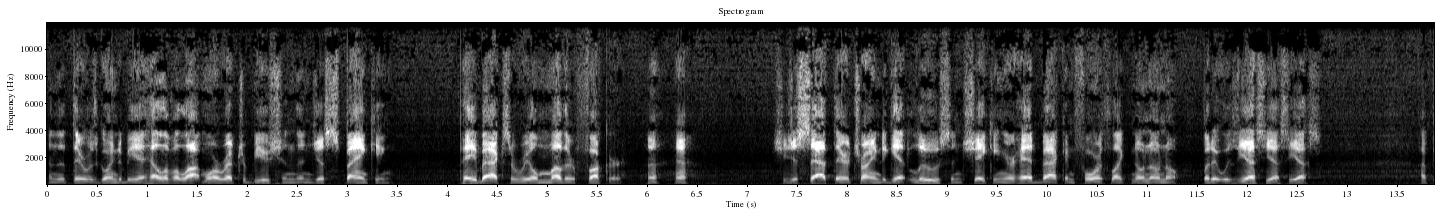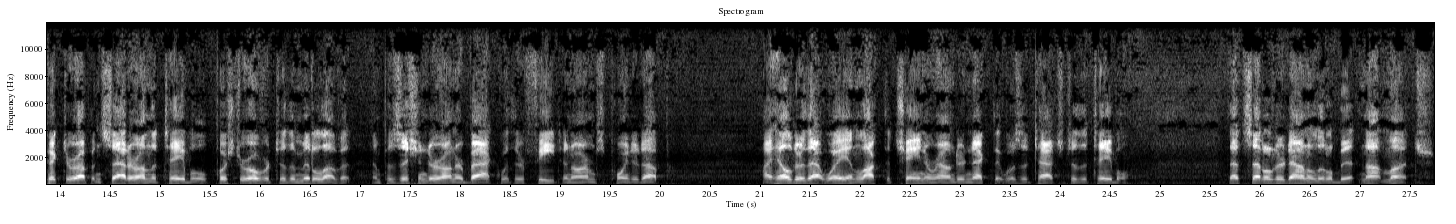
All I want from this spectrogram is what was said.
and that there was going to be a hell of a lot more retribution than just spanking. Payback's a real motherfucker. she just sat there trying to get loose and shaking her head back and forth like, no, no, no. But it was yes, yes, yes. I picked her up and sat her on the table, pushed her over to the middle of it, and positioned her on her back with her feet and arms pointed up. I held her that way and locked the chain around her neck that was attached to the table. That settled her down a little bit, not much.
